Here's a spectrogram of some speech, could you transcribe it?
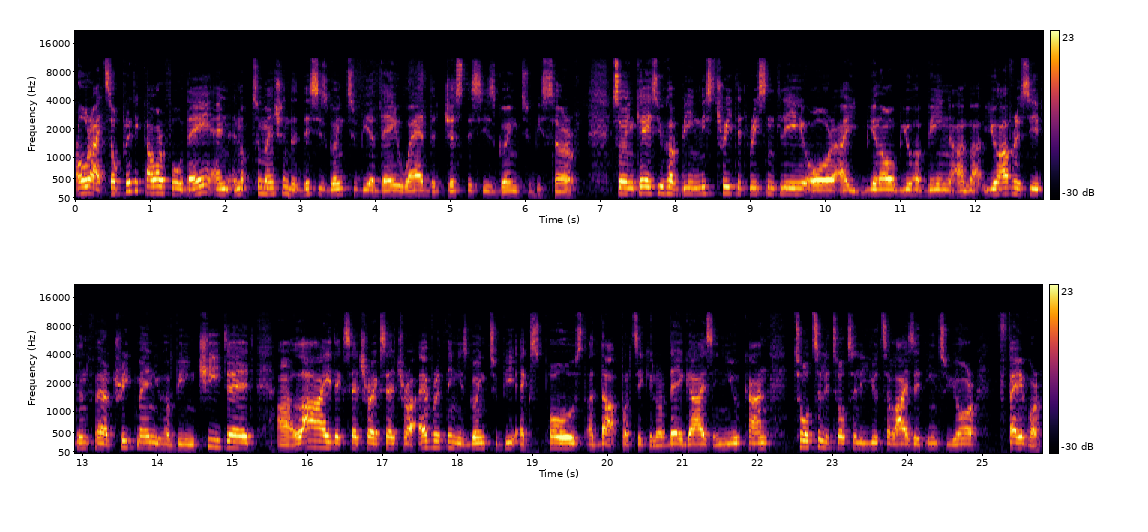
Alright, so pretty colorful day and not to mention that this is going to be a day where the justice is going to be served. So in case you have been mistreated recently or uh, you know you have been um, uh, you have received unfair treatment, you have been cheated, uh, lied, etc etc everything is going to be exposed at that particular day guys and you can totally totally utilize it into your favor.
